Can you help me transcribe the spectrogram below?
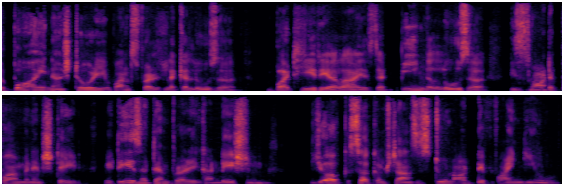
The boy in our story once felt like a loser, but he realized that being a loser is not a permanent state, it is a temporary condition. Your circumstances do not define you.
